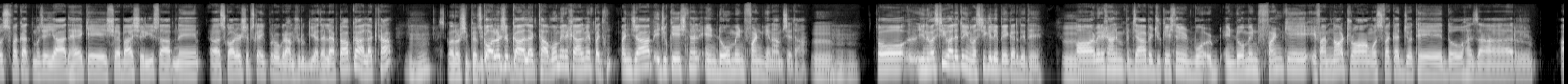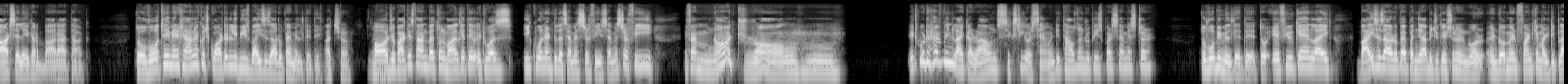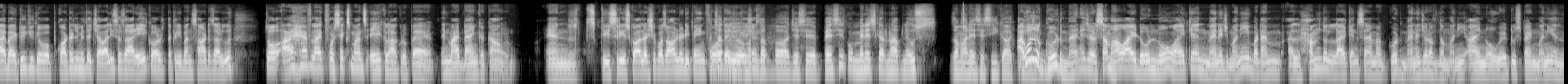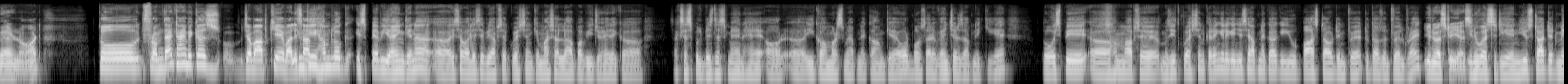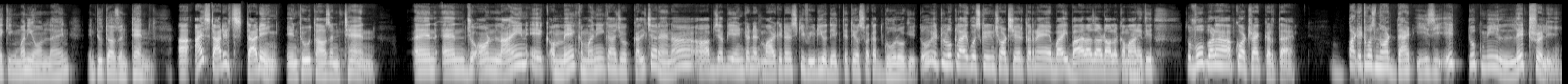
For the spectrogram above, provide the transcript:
اس وقت مجھے یاد ہے کہ شہباز شریف صاحب نے اسکالرشپس کا ایک پروگرام شروع کیا تھا لیپ ٹاپ کا الگ تھا اسکالرشپ کا اسکالرشپ کا الگ تھا وہ میرے خیال میں پنجاب ایجوکیشنل انڈومنٹ فنڈ کے نام سے تھا تو یونیورسٹی والے تو یونیورسٹی کے لیے پے کرتے تھے اور میرے خیال میں پنجاب ایجوکیشنل انڈومنٹ فنڈ کے if I am not wrong اس وقت جو تھے دو ہزار آٹھ سے لے کر بارہ تک تو وہ تھے میرے خیال میں کچھ کوارٹرلی بیس بائیس ہزار روپے ملتے تھے اچھا اور جو پاکستان بیت المال کے تھے it was equal to the semester fee semester fee if I'm not wrong it would have been like around sixty اور seventy thousand rupees per semester تو وہ بھی ملتے تھے تو اف یو کین لائک بائیس ہزار روپے پنجاب ایجوکیشن انڈومنٹ فنڈ کے ملٹیپلائی بائی ٹو کیونکہ وہ کوارٹرلی میں تھے چوالیس ہزار ایک اور تقریباً ساٹھ ہزار دو تو I have like for six months ایک لاکھ روپے in my bank account and تیسری scholarship was already paying four مطلب جیسے پیسے کو مینیج کرنا آپ نے اس زمانے سے سیکھا I was a good manager somehow I don't know I can manage money but I الحمد للہ I can see am a good manager of the money I know where to spend money and where not تو from that time because جب آپ کے والد صاحب ہم لوگ اس پہ ابھی آئیں گے نا اس حوالے سے بھی آپ سے کویشچن کہ ماشاء اللہ آپ ابھی جو ہے ایک سکسیزفل بزنس مین ہے اور ای کامرس میں آپ نے کام کیا ہے اور بہت سارے وینچرز آپ نے کیے ہیں تو اس پہ ہم آپ سے مزید کوشچن کریں گے لیکن جیسے آپ نے کہا کہ you passed out in two thousand twelve right university university and you started making money online in two thousand ten I started starting in two thousand ten and and جو آن لائن ایک make money کا جو culture ہے نا آپ جب یہ internet marketers کی ویڈیو دیکھتے تھے اس وقت گورو کی تو اٹ لک لائک وہ اسکرین شاٹ شیئر کر رہے ہیں بھائی بارہ ہزار ڈالر کما رہی تھی تو وہ بڑا آپ کو اٹریکٹ کرتا ہے but it was not that easy it took me literally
